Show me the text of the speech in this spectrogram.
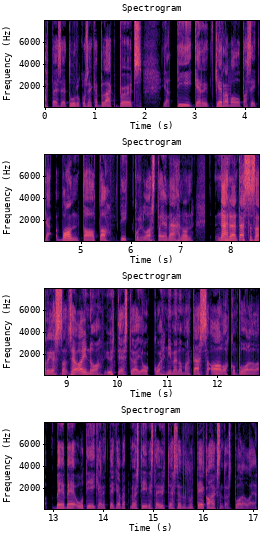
FPC Turku sekä Blackbirds ja Tigerit Keravalta sekä Vantaalta Tikkurilasta. Ja näähän on nähdään tässä sarjassa se ainoa yhteistyöjoukkue nimenomaan tässä A-lohkon puolella. BBU Tigerit tekevät myös tiivistä yhteistyötä T18-puolella ja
